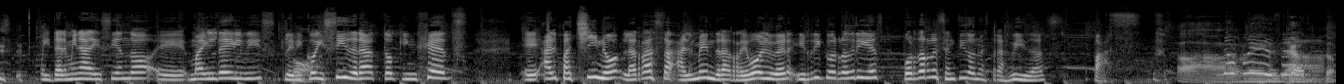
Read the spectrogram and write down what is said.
Y termina diciendo eh, Miles Davis, Clerico Oh. y Sidra, Talking Heads, eh, Al Pacino, La Raza, Almendra, Revolver y Rico Rodríguez por darle sentido a nuestras vidas. Paz. Ah, me encantó.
